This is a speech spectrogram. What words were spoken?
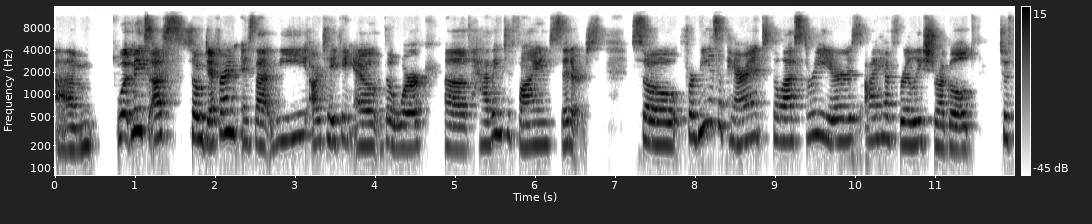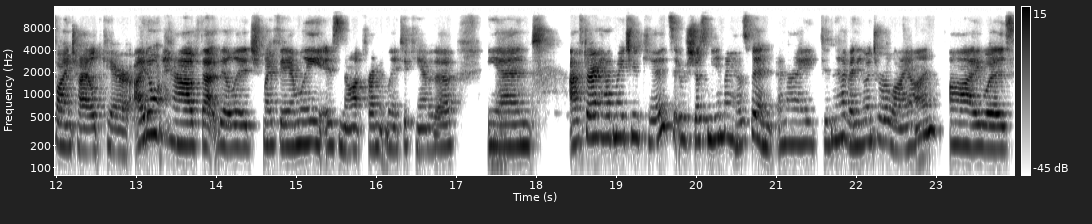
Um, what makes us so different is that we are taking out the work of having to find sitters. So, for me as a parent, the last three years, I have really struggled to find childcare. I don't have that village. My family is not from Atlantic Canada. And after I had my two kids, it was just me and my husband, and I didn't have anyone to rely on. I was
